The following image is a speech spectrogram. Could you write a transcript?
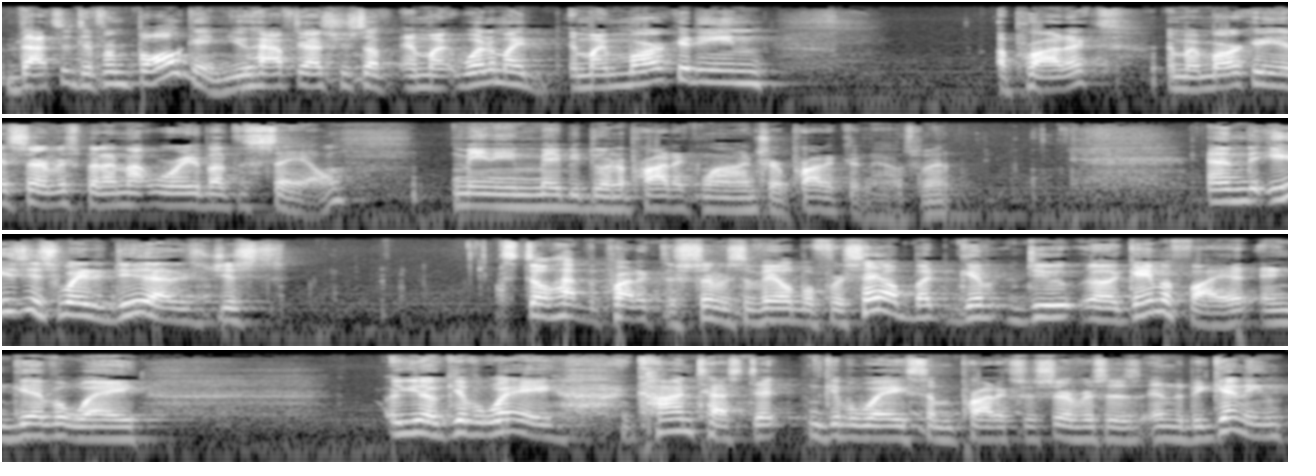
that's a different ballgame. You have to ask yourself, am I what am I am I marketing a product? Am I marketing a service, but I'm not worried about the sale? Meaning maybe doing a product launch or a product announcement. And the easiest way to do that is just still have the product or service available for sale, but give do uh, gamify it and give away you know give away contest it and give away some products or services in the beginning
